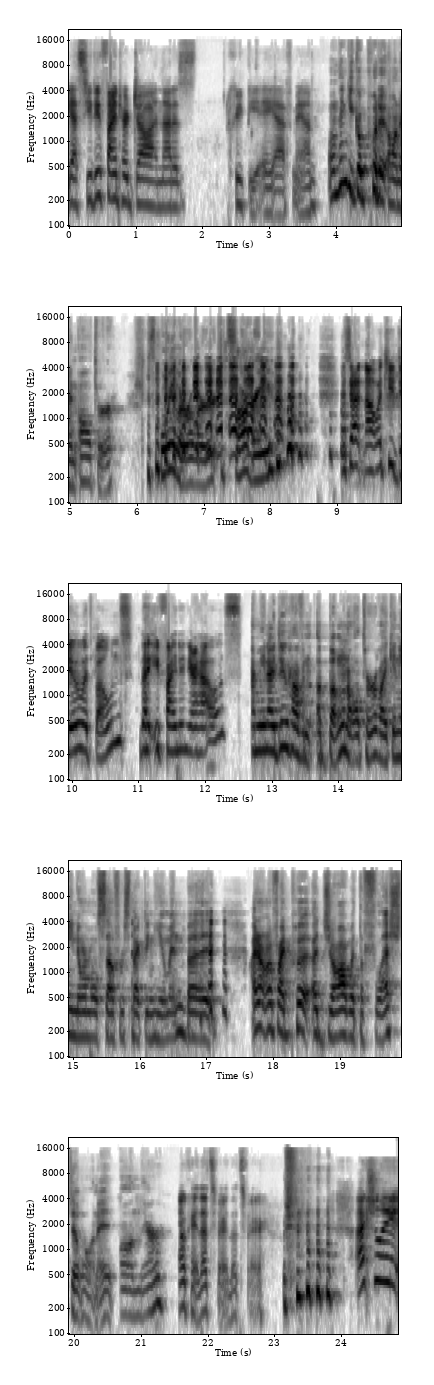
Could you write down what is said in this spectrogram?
Yes, you do find her jaw, and that is creepy AF, man. I don't think you go put it on an altar. Spoiler alert. Sorry. Is that not what you do with bones that you find in your house? I mean, I do have an, a bone altar like any normal self respecting human, but I don't know if I'd put a jaw with the flesh still on it on there. Okay, that's fair. That's fair. Actually,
